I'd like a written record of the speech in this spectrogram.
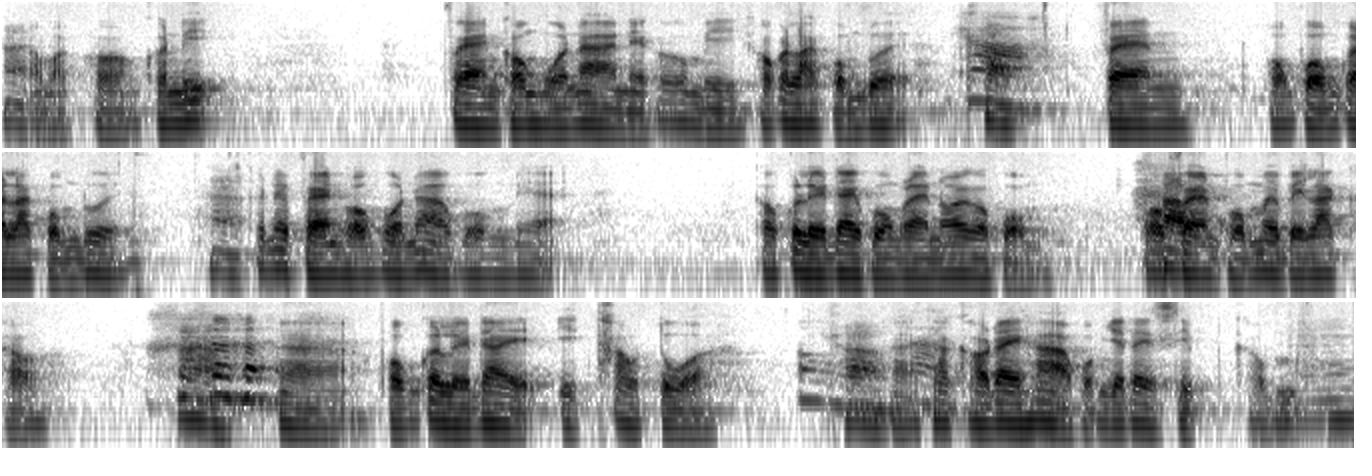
ฮะเอามาคล้องคนนี้ แฟนของหัวหน้าเนี่ยเขาก็มีเขาก็รักผมด้วยครัค่ะบแฟน ของผมก็รักผมด้วยฮะก็ในแฟนของหัวหน้าวงเนี่ยเขาก็เลยได้พวงมาลัยน้อยกว่าผม เพราะครับแฟนผมไม่ไปรักเขาอ่าอ่าผมก็เลยได้อีกเท่าตัวโอ้โหครับอ่าค่ะถ้าเขาได้ห้าผมจะได้สิบเขาอืม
